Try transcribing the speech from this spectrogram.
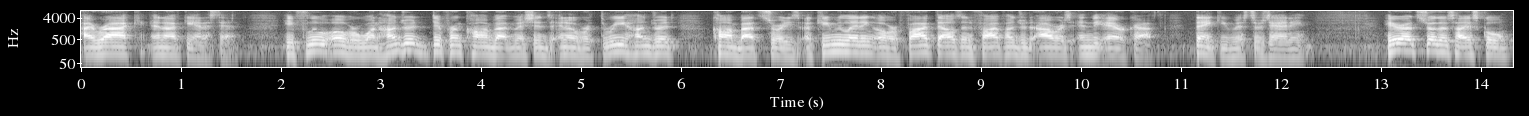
Iraq, and Afghanistan. He flew over 100 different combat missions and over 300 combat sorties, accumulating over 5,500 hours in the aircraft. Thank you, Mr. Zani. Here at Struthers High School,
